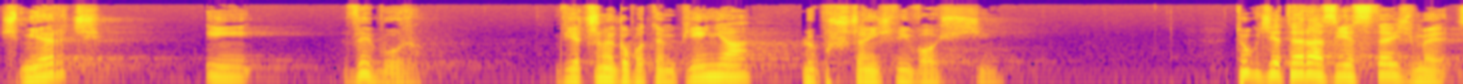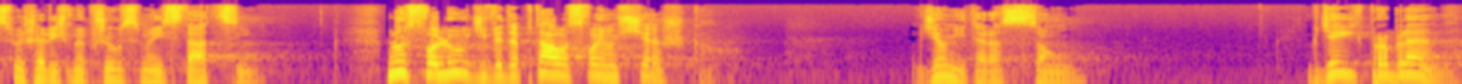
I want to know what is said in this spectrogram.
Śmierć i wybór wiecznego potępienia lub szczęśliwości. Tu, gdzie teraz jesteśmy, słyszeliśmy przy ósmej stacji, mnóstwo ludzi wydeptało swoją ścieżkę. Gdzie oni teraz są? Gdzie ich problemy?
